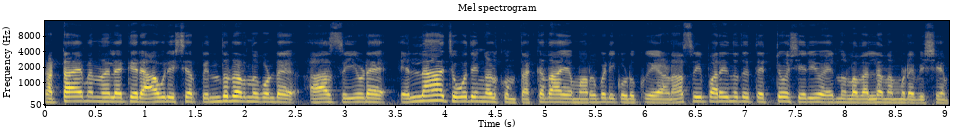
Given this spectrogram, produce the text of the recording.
കട്ടായം എന്ന നിലയ്ക്ക് രാഹുൽ ഈശ്വർ പിന്തുടർന്നുകൊണ്ട് ആ സ്ത്രീയുടെ എല്ലാ ചോദ്യങ്ങൾക്കും തക്കതായ മറുപടി കൊടുക്കുകയാണ്. ആ സ്ത്രീ പറയുന്നത് തെറ്റോ ശരിയോ എന്നുള്ളതല്ല നമ്മുടെ വിഷയം.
